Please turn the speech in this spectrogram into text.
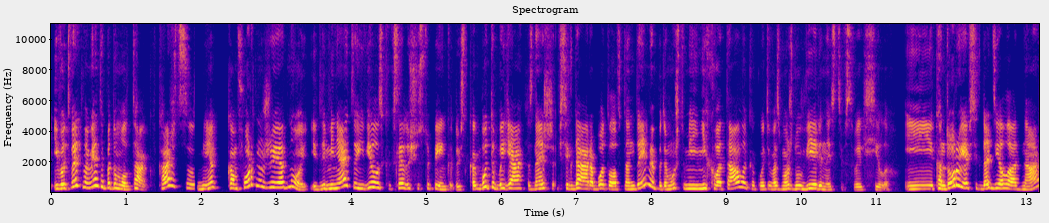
И вот в этот момент я подумала, так, кажется, мне комфортно уже и одной. И для меня это явилось как следующая ступенька. То есть как будто бы я, знаешь, всегда работала в тандеме, потому что мне не хватало какой-то, возможно, уверенности в своих силах. И контору я всегда делала одна,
